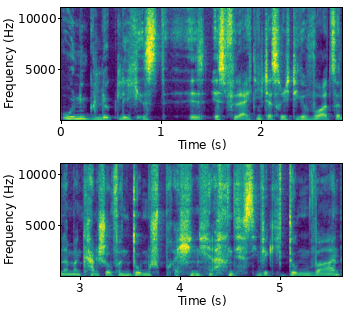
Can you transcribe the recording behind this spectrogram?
unglücklich ist, ist, ist, vielleicht nicht das richtige Wort, sondern man kann schon von dumm sprechen, ja, dass sie wirklich dumm waren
